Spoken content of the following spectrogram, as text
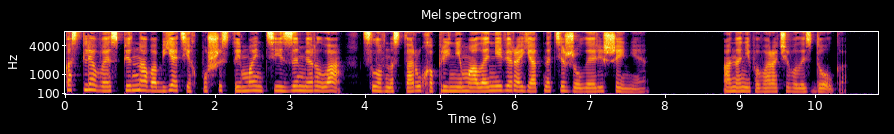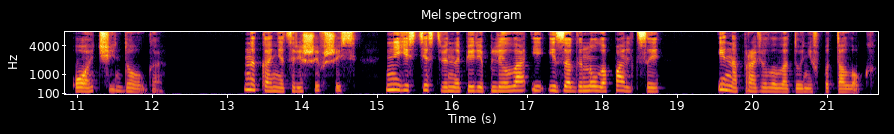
Костлявая спина в объятиях пушистой мантии замерла, словно старуха принимала невероятно тяжелое решение. Она не поворачивалась долго очень долго. Наконец, решившись, неестественно переплела и изогнула пальцы и направила ладони в потолок.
